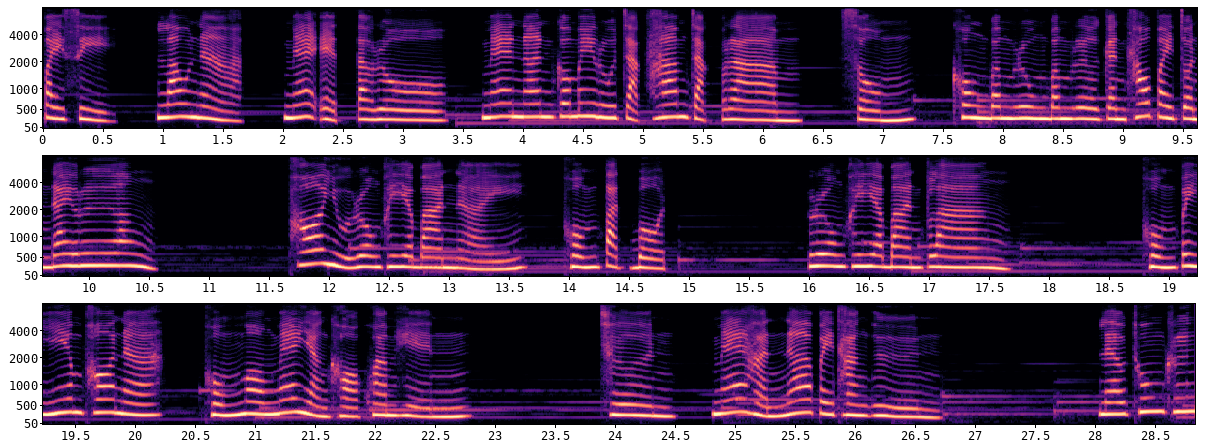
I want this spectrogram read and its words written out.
ไปสิ เล่าหนาแม่เอ็ดตโร แม่นั่นก็ไม่รู้จักห้ามจากปราม สม คงบำรุงบำเรอกันเข้าไปจนได้เรื่อง พ่ออยู่โรงพยาบาลไหน ผมตัดบท โรงพยาบาลกลาง ผมไปเยี่ยมพ่อนะ ผมมองแม่อย่างขอความเห็น เชิญ แม่หันหน้าไปทางอื่น แล้วทุ่มครึ่ง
